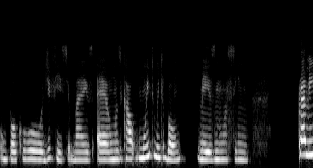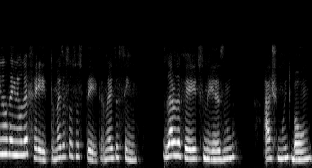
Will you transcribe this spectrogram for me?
um pouco difícil, mas é um musical muito, muito bom mesmo, assim. Pra mim não tem nenhum defeito, mas eu sou suspeita, mas assim, zero defeitos mesmo. Acho muito bom.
